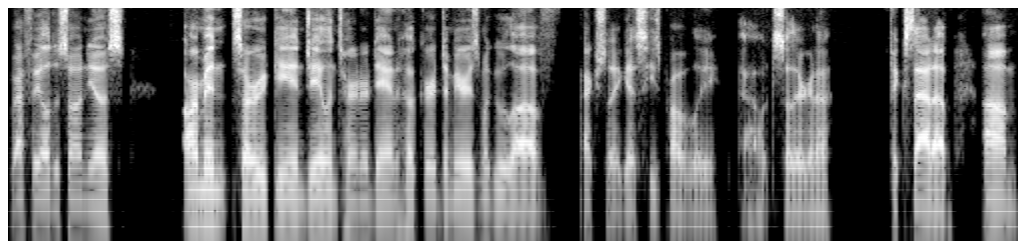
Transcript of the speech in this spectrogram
Rafael Dos Anjos, Arman Tsarukyan, Jalen Turner, Dan Hooker, Damir Ismagulov. Actually, I guess he's probably out, so they're gonna fix that up. Um,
